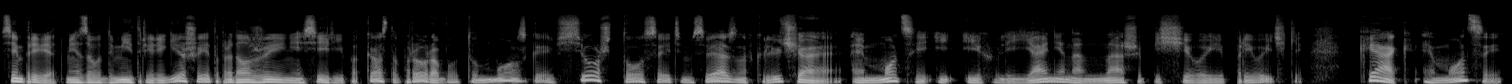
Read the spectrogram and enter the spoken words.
Всем привет, меня зовут Дмитрий Регеш, и это продолжение серии подкастов про работу мозга и все, что с этим связано, включая эмоции и их влияние на наши пищевые привычки. Как эмоции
